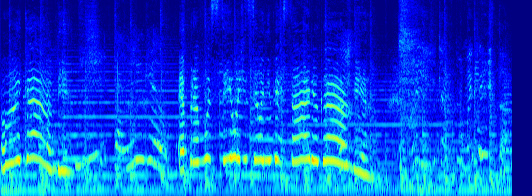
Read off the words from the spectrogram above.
Oi, Gabi. É pra você hoje seu aniversário, Gabi. Tá!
